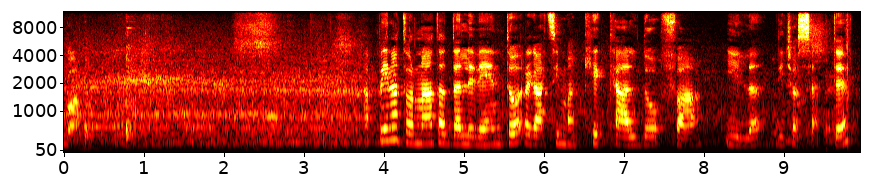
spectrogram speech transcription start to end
Buono. Appena tornata dall'evento ragazzi ma che caldo fa il 17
